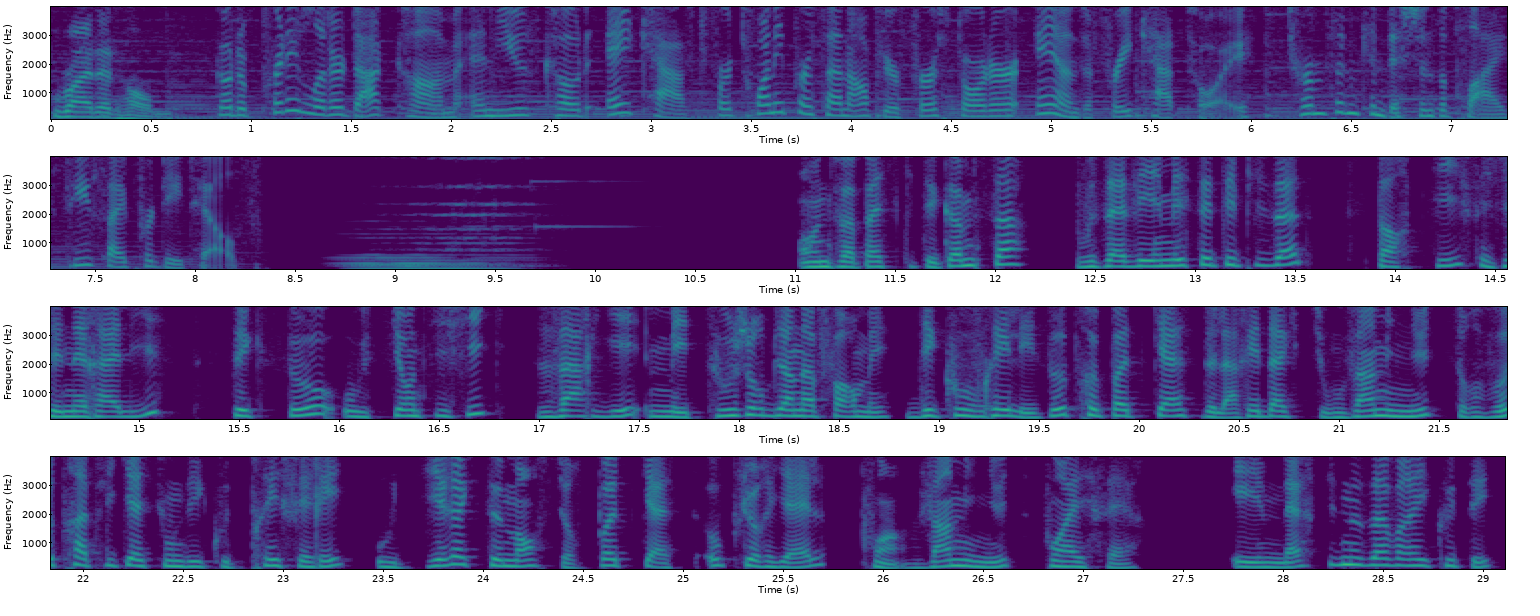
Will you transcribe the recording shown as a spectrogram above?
right at home. Go to prettylitter.com and use code ACAST for 20% off your first order and a free cat toy. Terms and conditions apply. See site for details. On ne va pas se quitter comme ça. Vous avez aimé cet épisode? Sportif, généraliste, sexo ou scientifique, varié mais toujours bien informé. Découvrez les autres podcasts de la rédaction 20 minutes sur votre application d'écoute préférée ou directement sur podcast au pluriel.20minutes.fr. Et merci de nous avoir écoutés.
